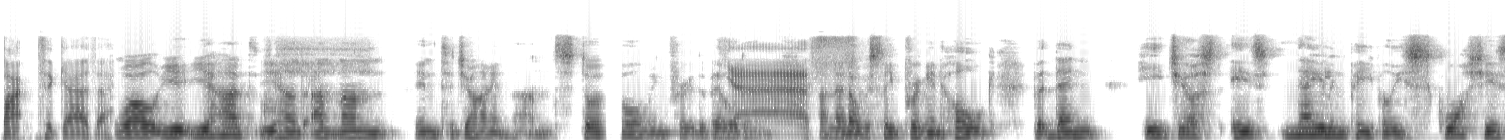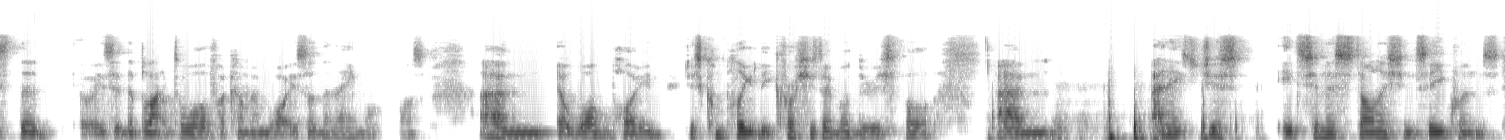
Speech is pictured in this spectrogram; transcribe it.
back together. Well, you you had you had Ant Man into Giant Man storming through the building, Yes. and then obviously bringing Hulk. But then he just is nailing people. He squashes the is it the Black Dwarf? I can't remember what his other name was. Um, at one point, just completely crushes him under his foot. Um, and it's just it's an astonishing sequence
